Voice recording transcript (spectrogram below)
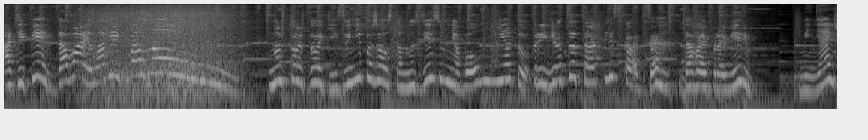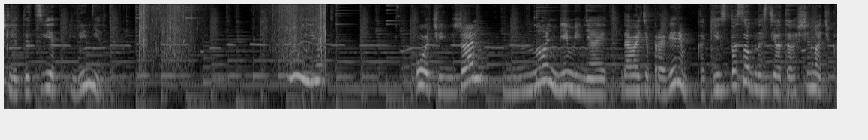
а теперь давай ловить волну! Ну что ж, Доки, извини, пожалуйста, но здесь у меня волн нету. Придется так плескаться. Давай проверим, меняешь ли ты цвет или нет. Нет. Очень жаль, но не меняет. Давайте проверим, какие способности у этого щеночка.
